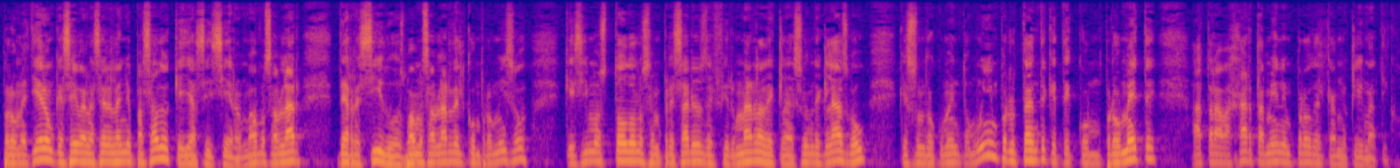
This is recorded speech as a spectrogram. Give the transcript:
prometieron que se iban a hacer el año pasado y que ya se hicieron. Vamos a hablar de residuos, vamos a hablar del compromiso que hicimos todos los empresarios de firmar la Declaración de Glasgow, que es un documento muy importante que te compromete a trabajar también en pro del cambio climático.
